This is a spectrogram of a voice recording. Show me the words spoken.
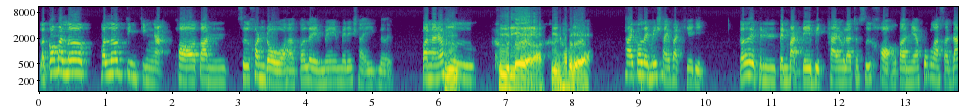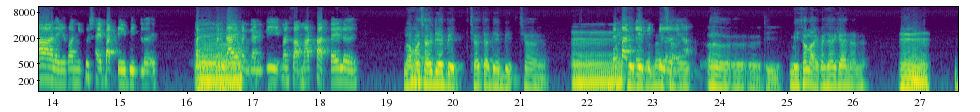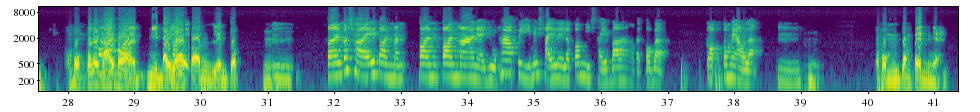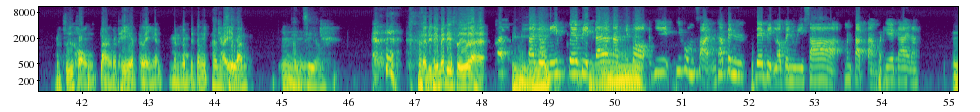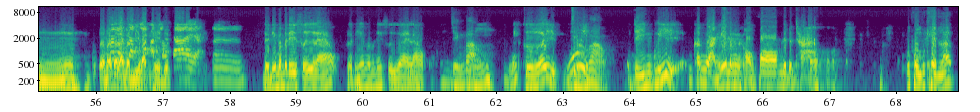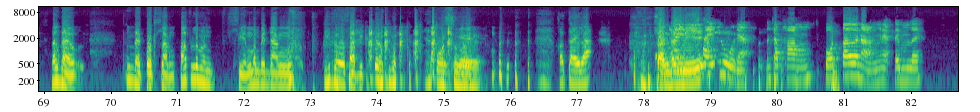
แล้วก็มาเลิกมาเลิกจริง ๆอะพอตอนซื้อคอนโดอะค่ะ ก็เลยไม่ไม่ได้ใช้อีกเลย ตอนนั้นก็คือ คืนเลยเหรอคืนเข้าไปเลยเหรอใช่ก็เลยไม่ใช้บัตรเครดิต ก็เลยเป็นเป็นบัตรเดบิตแทนเวลาจะซื้อของตอนเนี้ยพวกลาซาด้าอะไรเงี้ยตอนนี้คือใช้บัตรเดบิตเลย มันอืมมันได้เหมือนกันพี่ มันสามารถตัดได้เลย เราก็ใช้เดบิต ใช้แต่เดบิต ใช่อืมเป็นบัตรเครดิตเดบิตไม่ใช้ไปเลยอะเออเออเออดีมีเท่าไหร่ก็ใช้แค่นั้นอืมของผมก็คล้ายๆบอย มีใบแรกตอนเรียนจบอืมอืมตอนนั้นก็ใช้ตอนมันตอนตอนมาเนี่ย อยู่ห้าปีไม่ใช้เลยแล้วก็มีใช้บ้าง แต่ก็แบบ ก็ก็ไม่เอาละอืมแต่ผมจำเป็นไงมันซื้อของต่างประเทศอะไรเงี้ยมันจำเป็นต้องแผ่นใช้เสียบังตรอืมแผ่นเสียง แต่เดี๋ยวนี้ไม่ได้ซื้อแล้วฮะไม่มีแต่เดี๋ยวนี้เดบิตได้แล้วนะอืมพี่บอกที่ที่คมสันถ้าเป็นเดบิตเราเป็นวีซ่ามันตัดต่างประเทศได้นะอืมแต่ไม่เป็นไรมันมีบัตรเครดิตาได้อะเออเดี๋ยวนี้มันไม่ได้ซื้อแล้ว เดี๋ยวนี้มันไม่ได้ซื้ออะไรแล้ว จริงเปล่าไม่มีไม่เคยจริงโอ้ยเปล่าจริงพี่ข้างหลังนี่มันของปลอมนี่เป็นฉากผมเข็ดแล้ว ตั้งแต่ ตั้งแต่กดสั่งปั๊บแล้วมันเสียงมันไปดังที่โทรศัพท์อีกเครื่องโคตรสวย เข้าใจละ สั่งทางนี้ใช้อยู่เนี่ย มันจะพังโปสเตอร์หนังเนี่ยเต็มเลย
